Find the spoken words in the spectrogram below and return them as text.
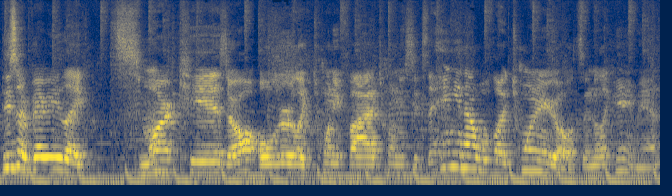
these are very like smart kids. They're all older, like 25, 26. They're hanging out with like 20 year olds and they're like, hey man,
